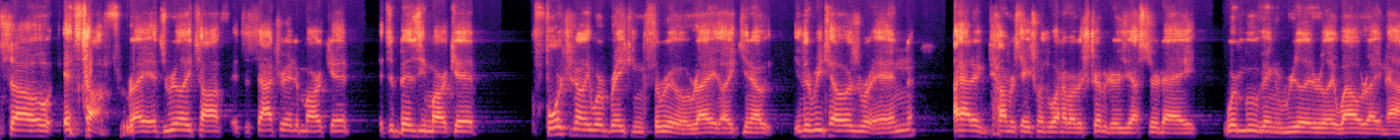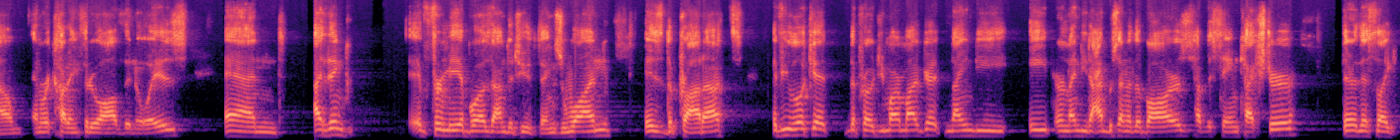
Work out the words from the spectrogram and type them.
So it's tough, right? It's really tough. It's a saturated market. It's a busy market fortunately we're breaking through, right? Like, you know, the retailers we're in. I had a conversation with one of our distributors yesterday. We're moving really, really well right now, and we're cutting through all of the noise. And I think it, for me, it boils down to two things. One is the product. If you look at the protein bar market, 98 or 99% of the bars have the same texture. They're this like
